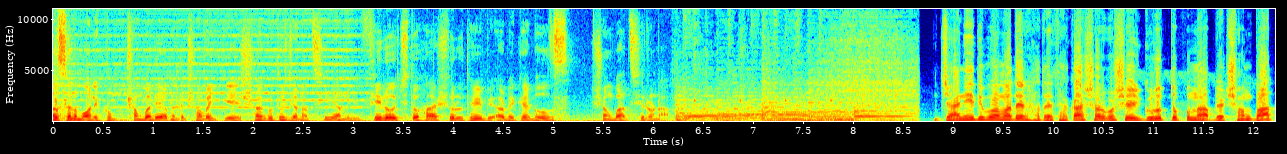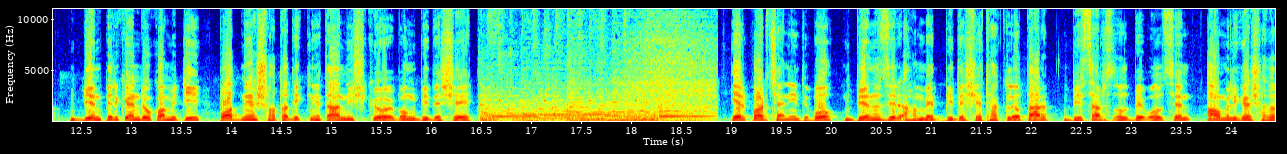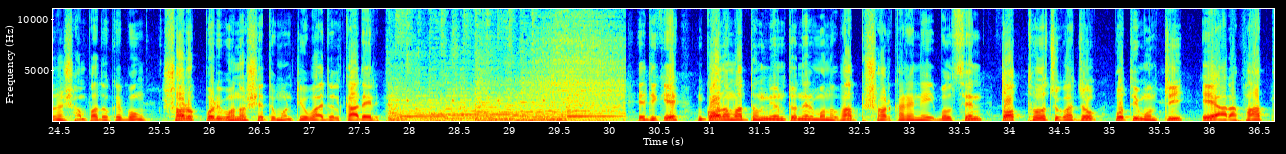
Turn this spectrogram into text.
আসসালামু আলাইকুম। সংবাদে আপনাদের সবাইকে স্বাগত জানাচ্ছি। আমি ফিরোজ তোহা, শুরুতেই আরবে কেবলস সংবাদ শিরোনাম। জানিয়ে দিব আমাদের হাতে থাকা সর্বশেষ গুরুত্বপূর্ণ আপডেট সংবাদ। বিএনপির কেন্দ্রীয় কমিটি পদ নিয়ে শতাধিক নেতা নিষ্ক্রিয় এবং বিদেশে। এরপর জানিয়ে দিব, বেনজির আহমেদ বিদেশে থাকলেও তার বিচার চলবে বলছেন আওয়ামী লীগের সাধারণ সম্পাদক এবং সড়ক পরিবহন সেতুমন্ত্রী ওয়াইদুল কাদের। এদিকে গণমাধ্যম নিয়ন্ত্রণের মনোভাব সরকারে নেই বলছেন তথ্য যোগাযোগ প্রতিমন্ত্রী এ আরাফাত।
